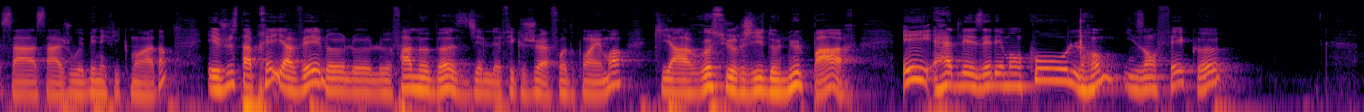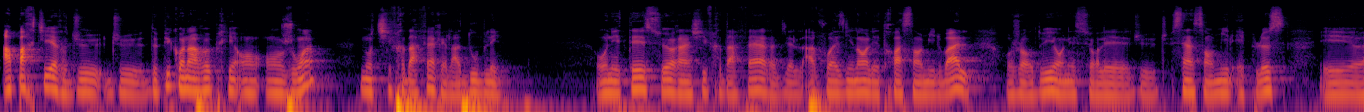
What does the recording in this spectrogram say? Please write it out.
ça, ça a joué bénéfiquement à ça. Et juste après, il y avait le, le, le fameux buzz de qui a ressurgi de nulle part. Et les éléments cool, ils ont fait que, à partir du, depuis qu'on a repris en, juin, notre chiffre d'affaires a doublé. On était sur un chiffre d'affaires avoisinant les 300 000 balles. Aujourd'hui, on est sur les, du, du 500 000 et plus. Et euh,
